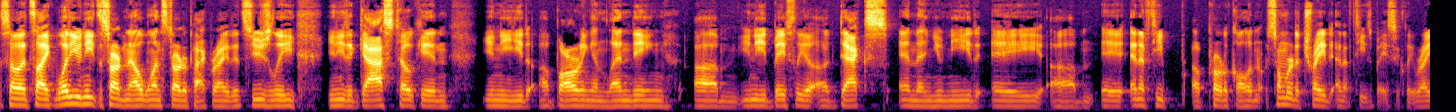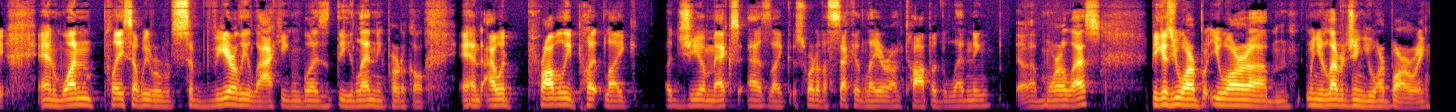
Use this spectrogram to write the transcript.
So it's like, what do you need to start an L1 starter pack, right? It's usually you need a gas token, you need a borrowing and lending, um, you need basically a, a DEX, and then you need a, um, a NFT uh protocol and somewhere to trade NFTs, basically, right? And one place that we were severely lacking was the lending protocol, and I would probably put like a GMX as like sort of a second layer on top of the lending, uh, more or less, because you are you are um, when you're leveraging, you are borrowing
